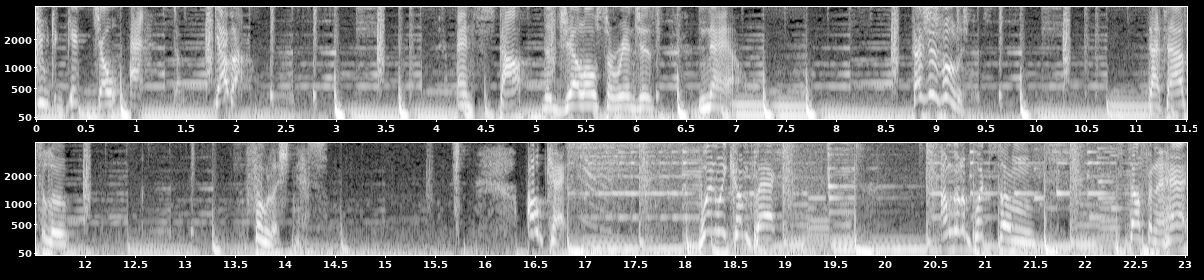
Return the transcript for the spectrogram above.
you to get your act together and stop the jello syringes now. That's just foolishness. That's absolute foolishness. Okay. When we come back, I'm gonna put some stuff in a hat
